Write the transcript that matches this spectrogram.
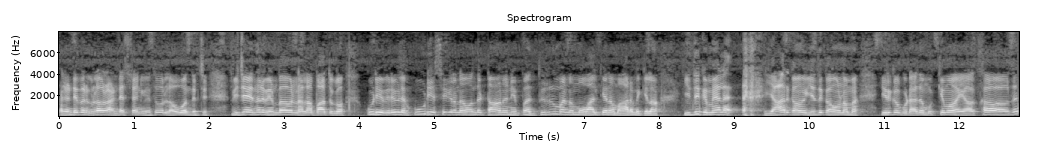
ரெண்டு பேருக்குள்ள ஒரு அண்டர்ஸ்டாண்டிங் வந்து ஒரு லவ் வந்துருச்சு. விஜய் இருந்தாலும் வெண்பாவை நல்லா பார்த்துக்கோ கூடிய விரைவில் கூடிய சீக்கிரம் நான் வந்து டானு நிற்பேன் திரும்ப நம்ம வாழ்க்கையை நம்ம ஆரம்பிக்கலாம். இதுக்கு மேலே யாருக்காகவும் எதுக்காகவும் நம்ம இருக்கக்கூடாது. முக்கியமாக அக்காவது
